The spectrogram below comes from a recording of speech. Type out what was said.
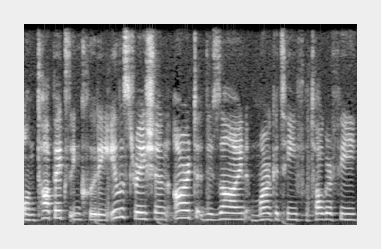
on topics including illustration, art, design, marketing, photography,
